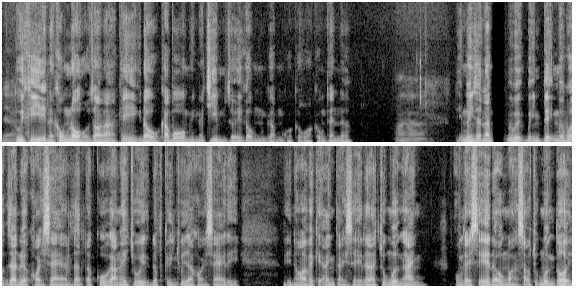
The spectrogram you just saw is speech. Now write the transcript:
yeah. túi khí thì nó không nổ do là cái đầu cabo mình nó chìm dưới gầm gầm của của container à. thì mình rất là bình tĩnh mà bước ra được khỏi xe rất là cố gắng để chui đập kính chui ra khỏi xe thì thì nói với cái anh tài xế đó là chúc mừng anh ông tài xế đó ông bảo sao chúc mừng tôi?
